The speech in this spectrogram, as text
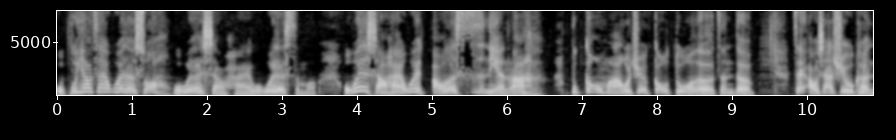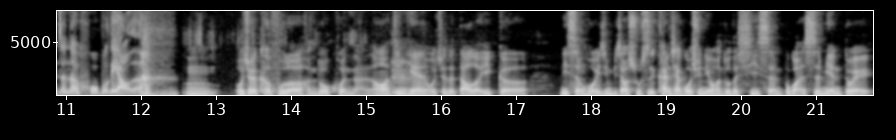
我不要再为了说哦，我为了小孩，我为了什么？我为了小孩，我也熬了四年啦，不够吗？我觉得够多了，真的。再熬下去，我可能真的活不了了。嗯，我觉得克服了很多困难，然后今天我觉得到了一个你生活已经比较舒适，嗯、看起来过去你有很多的牺牲，不管是面对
